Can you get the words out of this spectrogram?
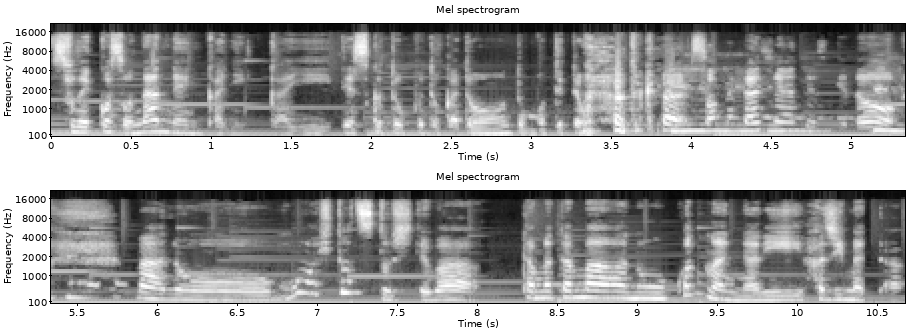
それこそ何年かに一回デスクトップとかドーンと持ってってもらうとか、そんな感じなんですけど、まあ、あの、もう一つとしては、たまたま、あの、コロナになり始めた、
